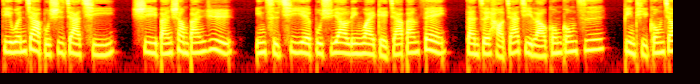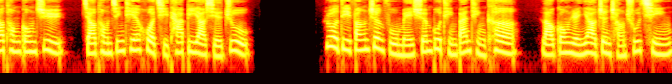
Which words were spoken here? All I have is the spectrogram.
低温假不是假期，是一般上班日，因此企业不需要另外给加班费，但最好加给劳工工资，并提供交通工具、交通津贴或其他必要协助。若地方政府没宣布停班停课，劳工仍要正常出勤，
